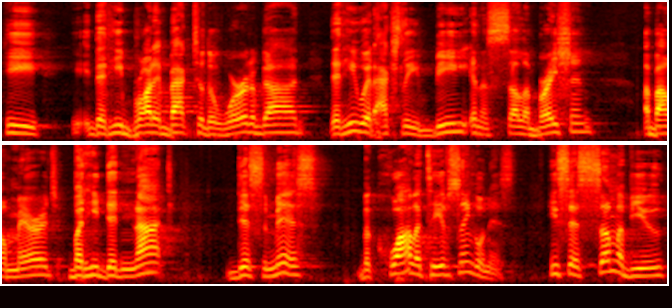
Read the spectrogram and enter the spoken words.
he that he brought it back to the word of God, that he would actually be in a celebration about marriage, but he did not dismiss the quality of singleness. He says, Some of you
